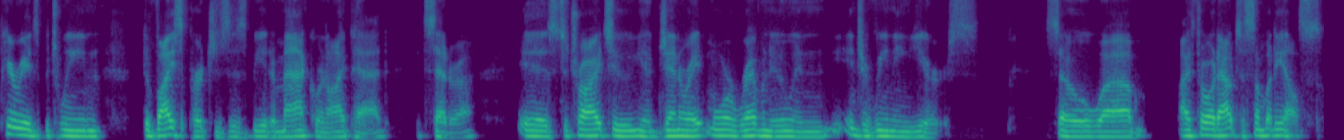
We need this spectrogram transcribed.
periods between device purchases, be it a Mac or an iPad, et cetera, is to try to you know generate more revenue in intervening years. So um, I throw it out to somebody else.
